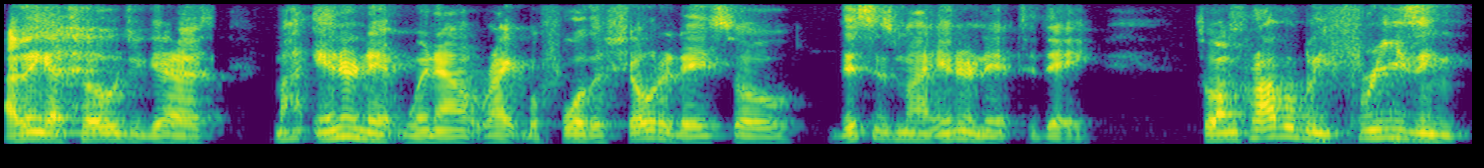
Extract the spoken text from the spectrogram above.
I think I told you guys my internet went out right before the show today, so this is my internet today. So I'm probably freezing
